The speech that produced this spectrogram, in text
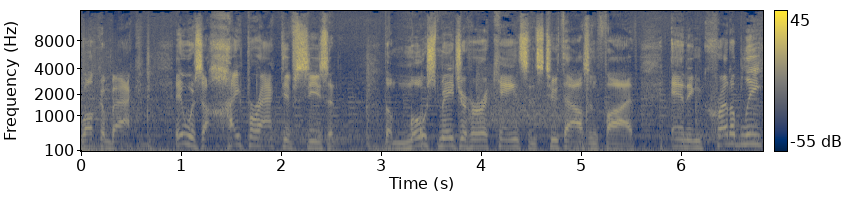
Welcome back. It was a hyperactive season, the most major hurricanes since 2005, and incredibly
